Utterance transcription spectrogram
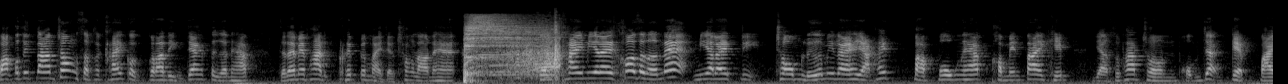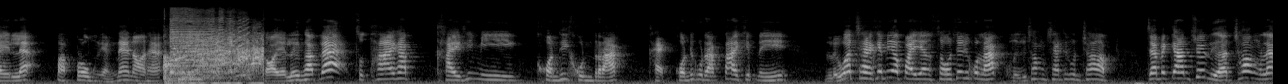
ฝากกดติดตามช่อง subscribe กดกระดิ่งแจ้งเตือนนะครับ จะได้ไม่พลาดคลิปใหม่ๆจากช่องเรานะฮะ ส่วนใครมีอะไรข้อเสนอแนะ มีอะไรติชมหรือมีอะไรอยากให้ปรับปรุงนะครับ คอมเมนต์ใต้คลิป อย่างสุภาพชน ผมจะเก็บไปและปรับปรุงอย่างแน่นอนฮะก็อย่าลืมครับ และสุดท้ายครับ ใครที่มีคนที่คุณรัก แท็กคนที่คุณรักใต้คลิปนี้ หรือว่าแชร์คลิปนี้ออกไปยังโซเชียลที่คุณรัก หรือช่องแชทที่คุณชอบ จะเป็นการช่วยเหลือช่องและ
